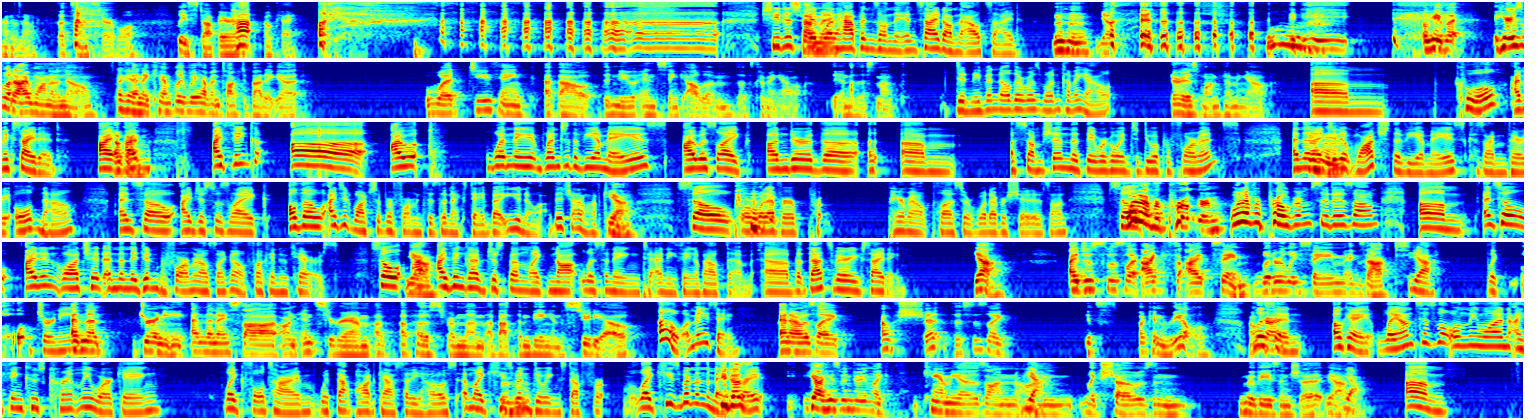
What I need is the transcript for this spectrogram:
I don't know. That sounds terrible. Please stop, Erin. Ha- okay. she just Tell did what happens on the inside on the outside. Mm-hmm. Yep. okay. But here's what I want to know. Okay. And I can't believe we haven't talked about it yet. What do you think about the new NSYNC album that's coming out at the end of this month? Didn't even know there was one coming out. There is one coming out. Um cool. I'm excited. I Okay. I'm I think uh I w- when they went to the VMAs, I was like under the uh, um assumption that they were going to do a performance. And then I Mhm. didn't watch the VMAs cuz I'm very old now. And so I just was like although I did watch the performances the next day, but you know, bitch, I don't have cable. Yeah. So or whatever pr- Paramount Plus or whatever shit it is on. So Whatever program. whatever programs it is on. Um, and so I didn't watch it, and then they didn't perform, and I was like, oh, fucking, who cares? So Yeah. I, I think I've just been like not listening to anything about them. Uh, but that's very exciting. Yeah. I just was like, I, I same, literally same exact Yeah, like whole, journey. and then journey. And then I saw on Instagram a, a post from them about them being in the studio. oh, amazing. And I was like, oh shit, this is like, it's fucking real. Okay. Listen, okay, Lance is the only one I think who's currently working like full time with that podcast that he hosts, and like he's been doing stuff for like he's been in the mix, Mm-hmm. he does right? yeah he's been doing like cameos on on Yeah. like shows and movies and shit yeah Yeah. Um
